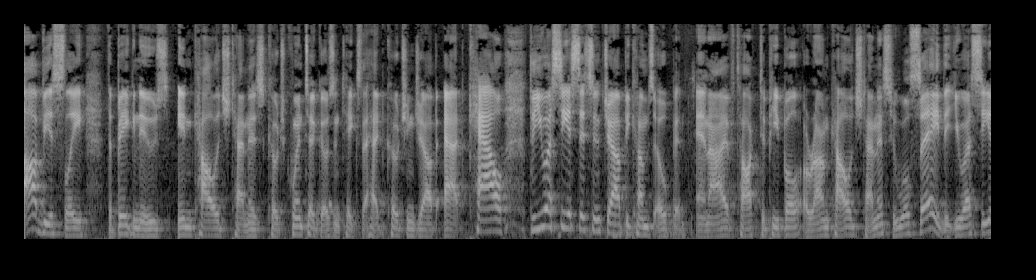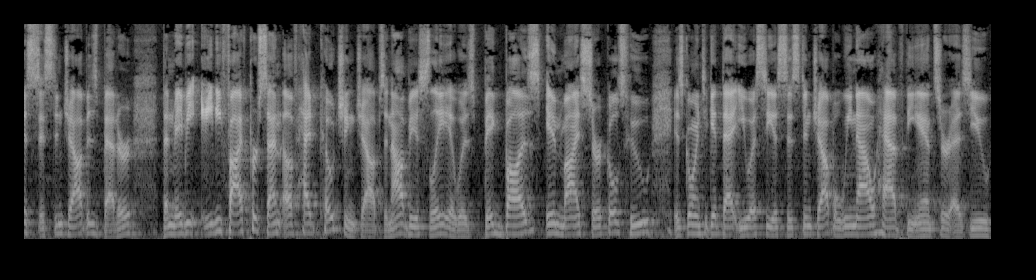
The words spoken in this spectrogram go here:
obviously, the big news in college tennis, Coach Quinta goes and takes the head coaching job at Cal. The USC assistant job becomes open. And I've talked to people around college tennis who will say the USC assistant job is better than maybe 85% of head coaching jobs. And obviously, it was big buzz in my circles who is going to get that USC assistant job. Well, we now have the answer as you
